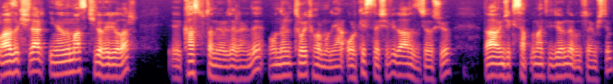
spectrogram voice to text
bazı kişiler inanılmaz kilo veriyorlar. E, kas tutamıyor üzerlerinde. Onların tiroid hormonu yani orkestra şefi daha hızlı çalışıyor. Daha önceki supplement videolarında da bunu söylemiştim.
